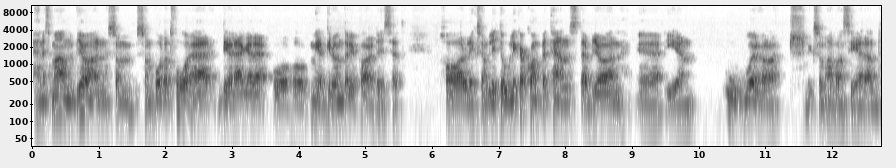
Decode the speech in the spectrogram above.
hennes man Björn, som, som båda två är delägare och, och medgrundare i Paradiset, har liksom lite olika kompetens där Björn eh, är en oerhört liksom, avancerad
